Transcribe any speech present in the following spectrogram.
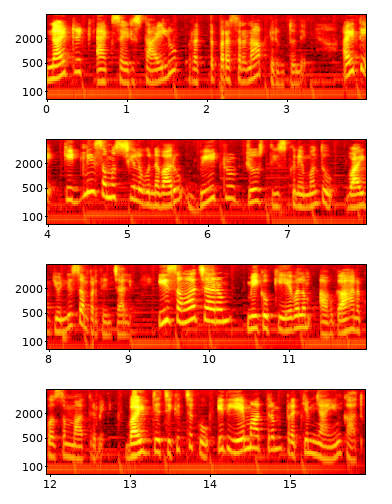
నైట్రిక్ ఆక్సైడ్ స్థాయిలు రక్త ప్రసరణ పెరుగుతుంది. అయితే కిడ్నీ సమస్యలు ఉన్నవారు బీట్రూట్ జ్యూస్ తీసుకునే ముందు వైద్యుణ్ణి సంప్రదించాలి. ఈ సమాచారం మీకు కేవలం అవగాహన కోసం మాత్రమే. వైద్య చికిత్సకు ఇది ఏమాత్రం ప్రత్యామ్నాయం కాదు.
